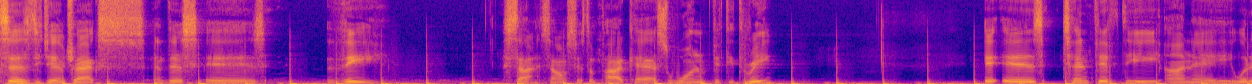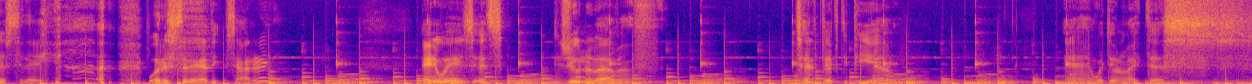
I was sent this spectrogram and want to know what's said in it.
This is DJ M-TRAXXX, and this is the Silent Sound System Podcast 153. It is 10:50 on a what is today? what is today? I think Saturday. Anyways, it's June 11th, 10:50 p.m. And we're doing like this.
